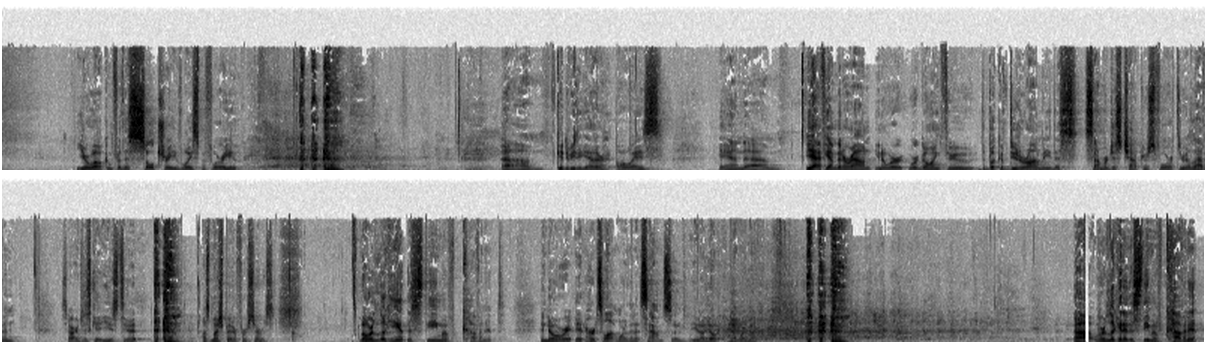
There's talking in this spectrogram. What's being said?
you're welcome for this sultry voice before you. um, good to be together always. And um, yeah, if you haven't been around, you know, we're, we're going through the book of Deuteronomy this summer, just chapters 4 through 11. Sorry, just get used to it. I was much better for service. But we're looking at this theme of covenant. And don't worry, it hurts a lot more than it sounds, so you know, don't, don't worry about it. uh, we're looking at this theme of covenant.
